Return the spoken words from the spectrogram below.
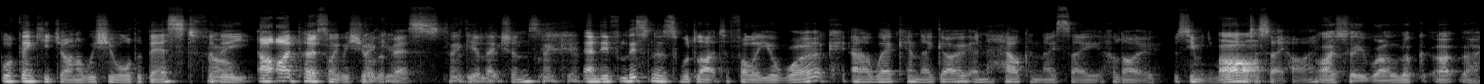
Well, thank you, Jon. I wish you all the best for Oh. the. I personally wish you all the you. best Thank for the you. elections. Thank you. And if listeners would like to follow your work, uh, where can they go and how can they say hello? Assuming you want Oh, to say hi. I see. Well, look, uh, uh,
